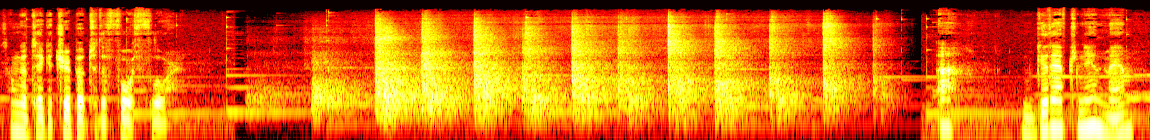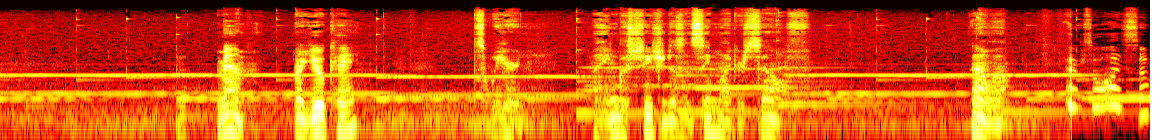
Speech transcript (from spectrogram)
So I'm gonna take a trip up to the fourth floor. Good afternoon, ma'am. Ma'am, are you okay? It's weird. My English teacher doesn't seem like herself. Ah well. I'm so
